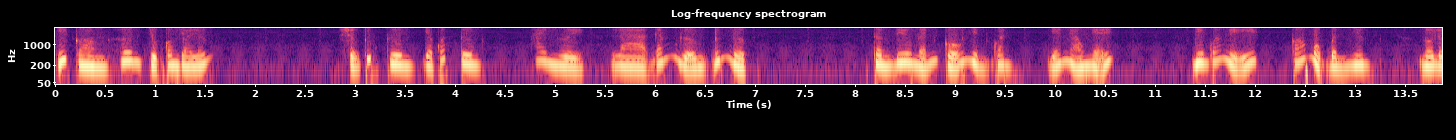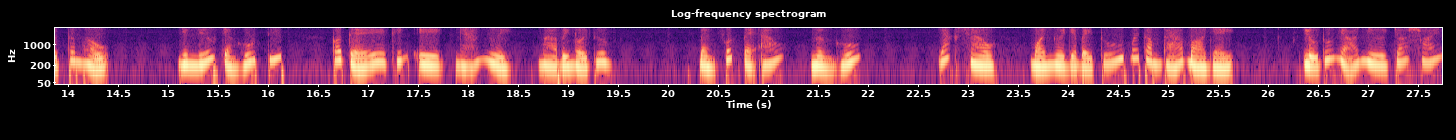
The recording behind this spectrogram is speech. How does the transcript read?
Chỉ còn hơn chục con voi lớn. Sự thúc cương và quách tương, hai người là gắn gượng đứng được. Thần điêu ngẩng cổ nhìn quanh, vẻ ngạo nghễ. Viên quá nghĩ có một bệnh nhân, nội lực thâm hậu. Nhưng nếu chàng hú tiếp có thể khiến y ngã người mà bị nội thương. Bèn phất tay áo, ngừng hú. Lát sau, mọi người và bầy thú mới thông thả bò dậy. Lũ thú nhỏ như chó sói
